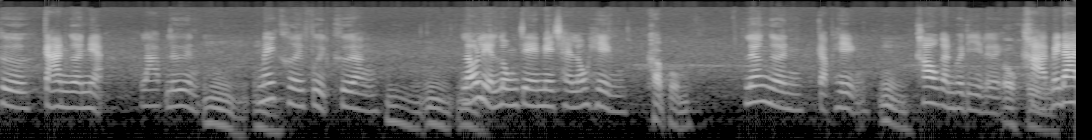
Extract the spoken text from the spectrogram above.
คือการเงินเนี่ย ราบลื่น อืมไม่เคยฝืดเคือง อืมอืมแล้วเหรียญลงเจเมย์ใช้แล้วเฮงครับผม เรื่องเงินกับเฮงอืม เข้ากันพอดีเลย โอ้โหขาดไม่ได้เลย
